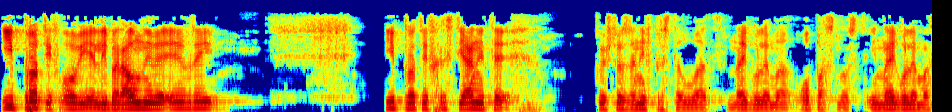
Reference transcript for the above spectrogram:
и против овие либералниве евреи и против христијаните кои што за нив представуваат најголема опасност и најголема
